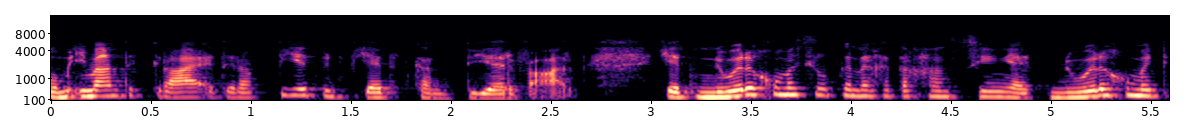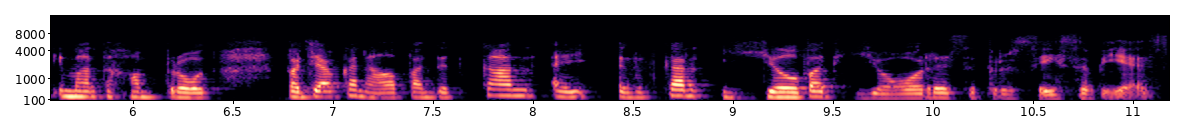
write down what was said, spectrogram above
om iemand te kry, 'n terapeut met wie jy dit kan deurwerk. Jy het nodig om 'n sielkundige te gaan sien, jy het nodig om met iemand te gaan praat wat jou kan help want dit kan 'n dit kan heelwat jare se prosesse wees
